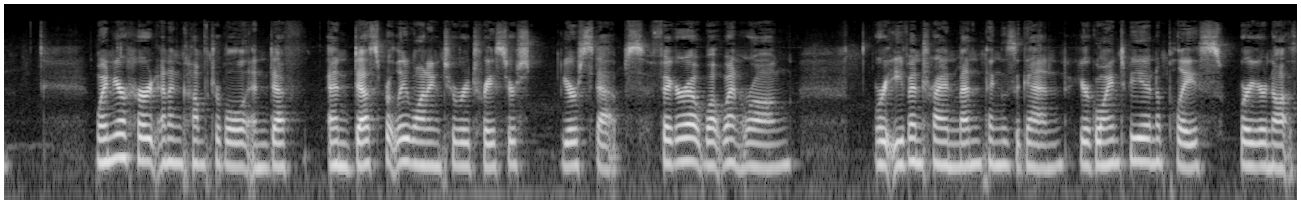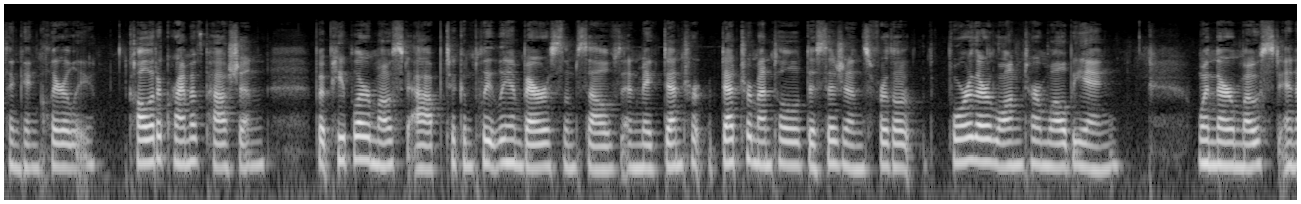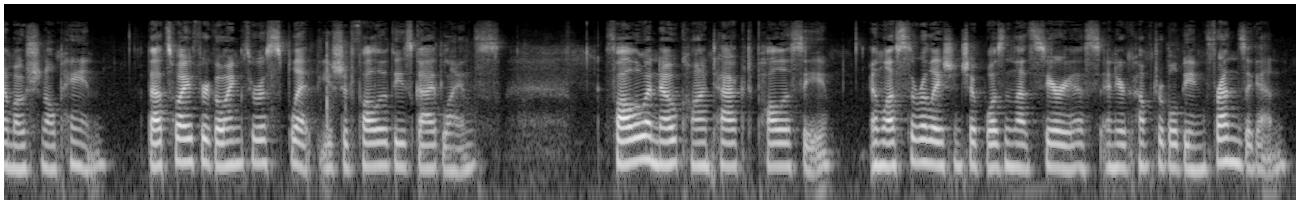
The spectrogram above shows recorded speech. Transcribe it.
When you're hurt and uncomfortable and def- and desperately wanting to retrace your your steps, figure out what went wrong, or even try and mend things again, you're going to be in a place where you're not thinking clearly. Call it a crime of passion, but people are most apt to completely embarrass themselves and make detri- detrimental decisions for the for their long-term well-being when they're most in emotional pain. That's why if you're going through a split, you should follow these guidelines. Follow a no contact policy unless the relationship wasn't that serious and you're comfortable being friends again.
